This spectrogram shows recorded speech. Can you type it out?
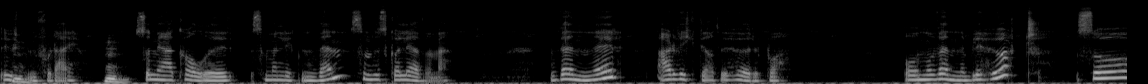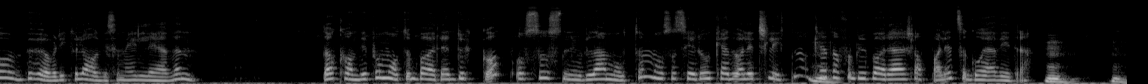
utenfor mm. deg, mm. som jeg kaller som en liten venn som du skal leve med Venner er det viktig at vi hører på. Og når venner blir hørt, så behøver de ikke lage så mye leven. Da kan de på en måte bare dukke opp, og så snur du deg mot dem, og så sier du ok, du er litt sliten, ok, mm. da får du bare slappe av litt, så går jeg videre. Mm. Mm.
